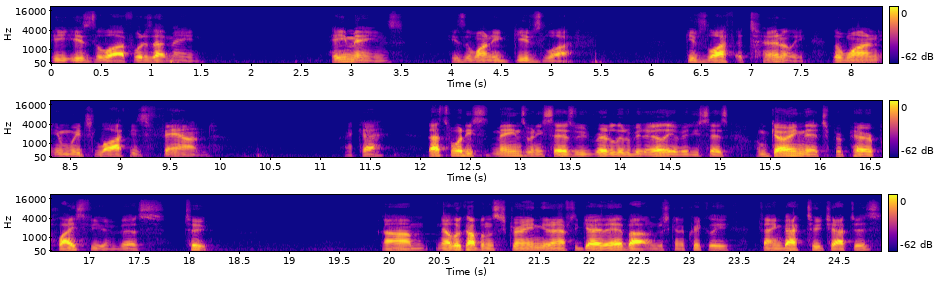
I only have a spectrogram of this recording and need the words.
He is the life. What does that mean? He means he's the one who gives life, gives life eternally, the one in which life is found. Okay? That's what he means when he says, we read a little bit earlier, but he says, I'm going there to prepare a place for you in verse 2. Um, now, look up on the screen. You don't have to go there, but I'm just going to quickly thang back two chapters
